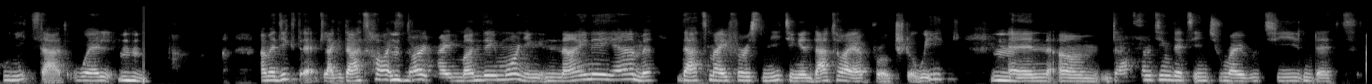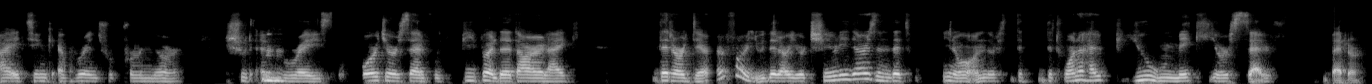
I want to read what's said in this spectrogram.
who needs that? Well, mm-hmm. I'm addicted. Like that's how I mm-hmm. start my Monday morning, 9 a.m. That's my first meeting, and that's how I approach the week. Mm. And um, that's something that's into my routine that I think every entrepreneur should mm-hmm. embrace. Mm-hmm. Support yourself with people that are like that are there for you, that are your cheerleaders, and that you know under that, that want to help you make yourself better.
